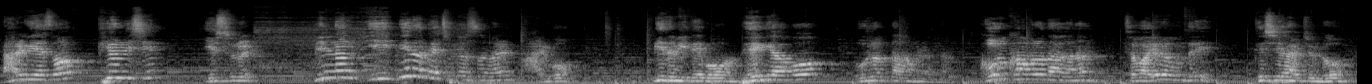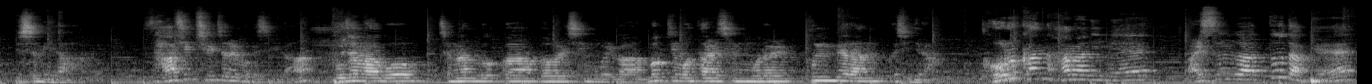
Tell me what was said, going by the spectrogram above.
나를 위해서 피 흘리신 예수를 믿는 이 믿음의 중요성을 알고 믿음이 되고 회개하고 의롭다함을 얻는 거룩함으로 나아가는 저와 여러분들이 되셔야 할 줄로 믿습니다. 47절을 보겠습니다. 부정하고 정한 것과 먹을 생물과 먹지 못할 생물을 분별한 것이니라. 거룩한 하나님의 말씀과 뜻 앞에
